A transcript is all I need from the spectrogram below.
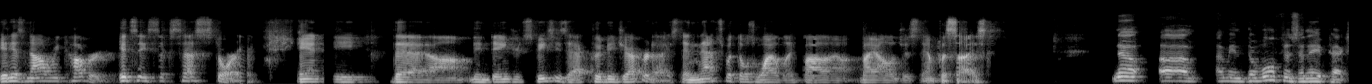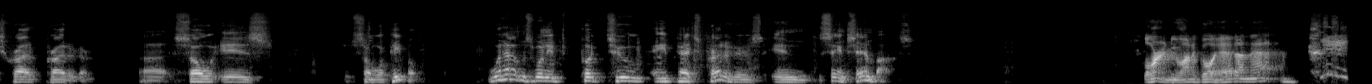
It has now recovered. It's a success story, and the, that um, the Endangered Species Act could be jeopardized, and that's what those wildlife bio- biologists emphasized. Now, um, I mean, the wolf is an apex predator. Uh, so is so are people. What happens when you put two apex predators in the same sandbox? Lauren, you want to go ahead on that?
